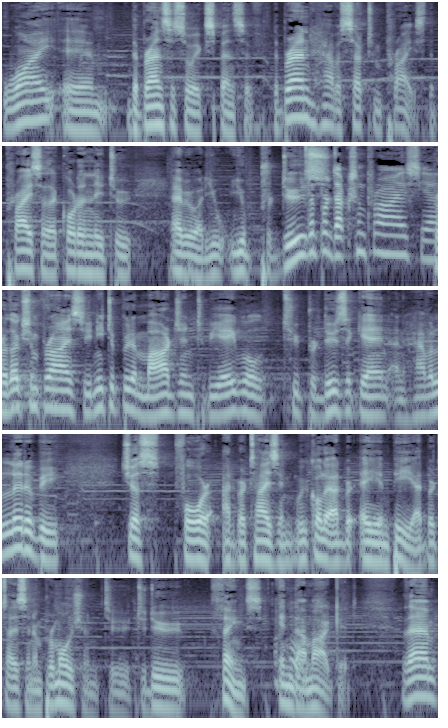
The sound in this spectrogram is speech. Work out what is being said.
why um, the brands are so expensive. The brand have a certain price. The price is accordingly to everybody. You you produce The production price, yeah. production price. You need to put a margin to be able to produce again and have a little bit just for advertising. We call it adver- AMP, advertising and promotion, to to do things in that market. Then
